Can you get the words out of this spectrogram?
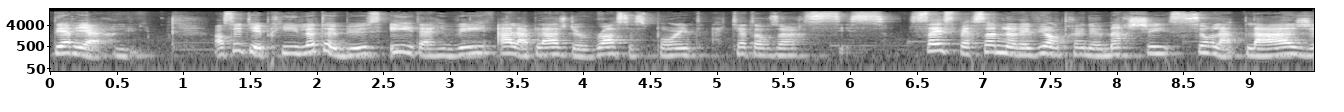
derrière lui. Ensuite, il a pris l'autobus et est arrivé à la plage de Ross's Point à 14h06. 16 personnes l'auraient vu en train de marcher sur la plage.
